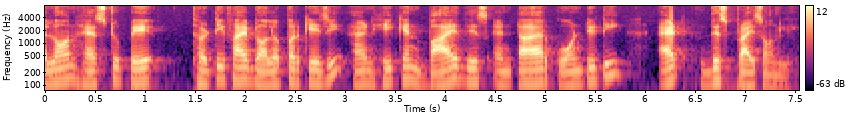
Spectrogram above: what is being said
elon has to pay $35 per kg and he can buy this entire quantity at this price only.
